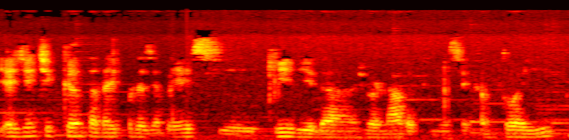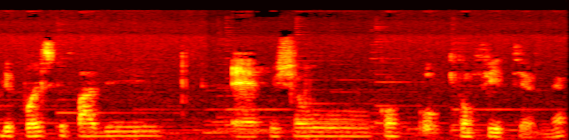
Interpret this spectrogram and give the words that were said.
e a gente canta daí, por exemplo, esse Kyrie da jornada que você cantou aí, depois que o padre é, puxa o, o confiter, né?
